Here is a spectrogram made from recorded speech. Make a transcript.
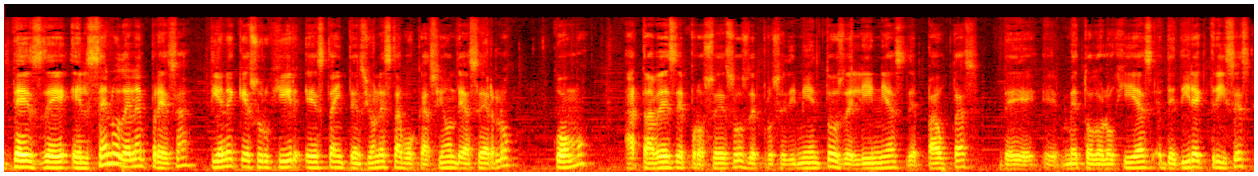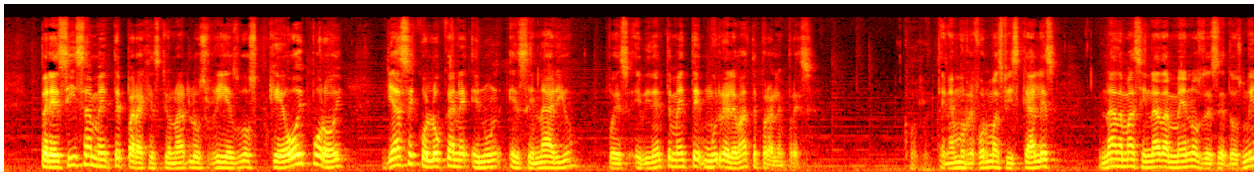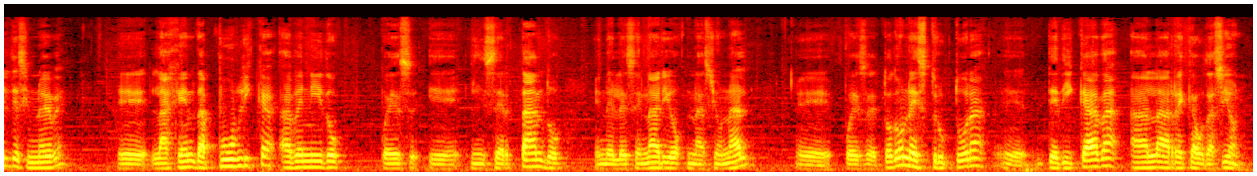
Desde el seno de la empresa tiene que surgir esta intención, esta vocación de hacerlo. ¿Cómo? A través de procesos, de procedimientos, de líneas, de pautas, de eh, metodologías, de directrices, precisamente para gestionar los riesgos que hoy por hoy ya se colocan en un escenario, pues evidentemente muy relevante para la empresa. Tenemos reformas fiscales, nada más y nada menos desde 2019. Eh, la agenda pública ha venido pues eh, insertando en el escenario nacional eh, pues eh, toda una estructura dedicada a la recaudación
